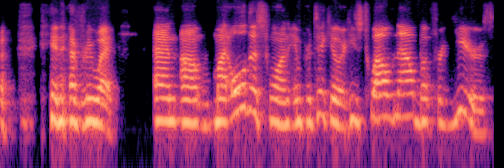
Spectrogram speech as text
in every way. And uh, my oldest one in particular, he's 12 now, but for years,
